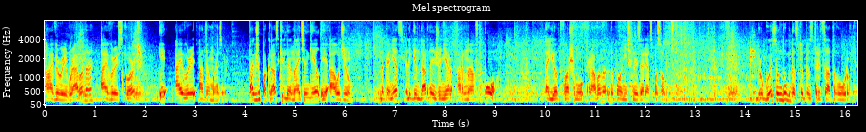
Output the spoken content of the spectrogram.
Ivory Ravana, Ivory Scorch и Ivory Atomizer. Также покраски для Nightingale и Аоджун. Наконец, легендарный инженер Арнав По дает вашему Равана дополнительный заряд способностей. Другой сундук доступен с 30 уровня.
